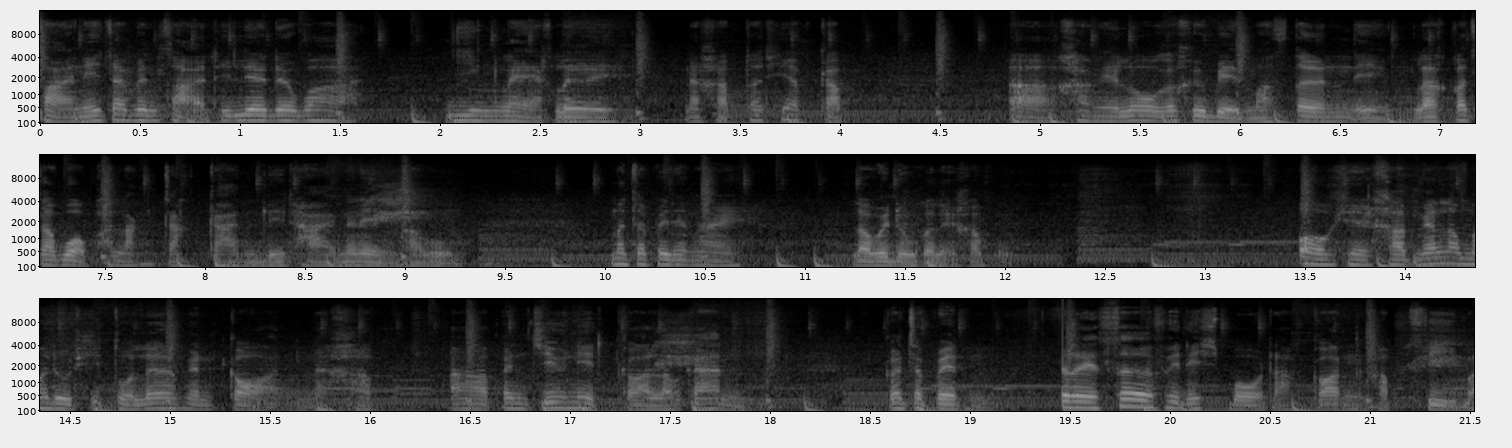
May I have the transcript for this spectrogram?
สายนี้จะเป็นสายที่เรียกได้ว่ายิงแหลกเลยนะครับ ถ้าเทียบกับ คางเอโลก็คือเบสมาสเตอร์นั่นเอง แล้วก็จะบวกพลังจากการรีทายนั่นเองครับผม มันจะเป็นยังไงเราไปดูกันเลยครับผม โอเคครับ งั้นเรามาดูที่ตัวเริ่มกันก่อนนะครับเป็นจิวนิตก่อนแล้วกัน ก็จะเป็น Razer Finish Bow Dragon ครับ 4 ใบ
